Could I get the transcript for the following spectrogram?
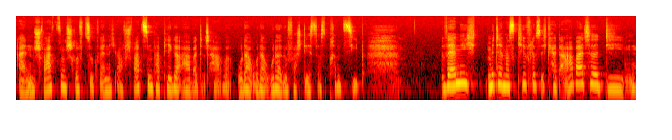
einen schwarzen Schriftzug, wenn ich auf schwarzem Papier gearbeitet habe. Oder, oder, oder, du verstehst das Prinzip. Wenn ich mit der Maskierflüssigkeit arbeite, die,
